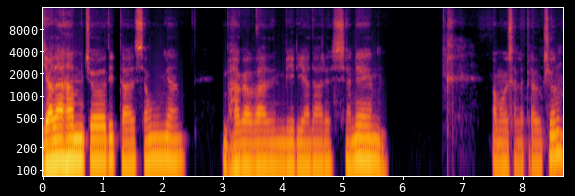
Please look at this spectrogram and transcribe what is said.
Yadaham Chodita Saunya Bhagavad Viryadarshanem. Vamos a la traducción,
